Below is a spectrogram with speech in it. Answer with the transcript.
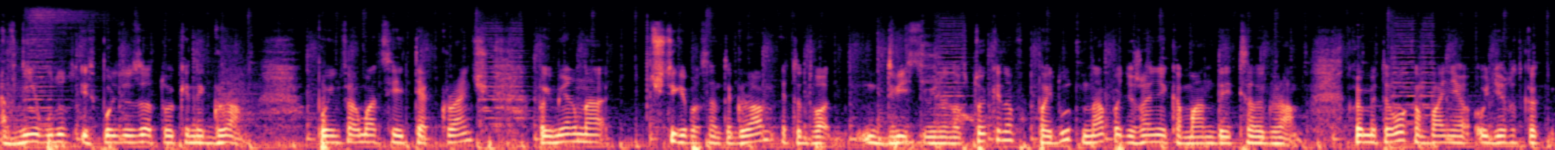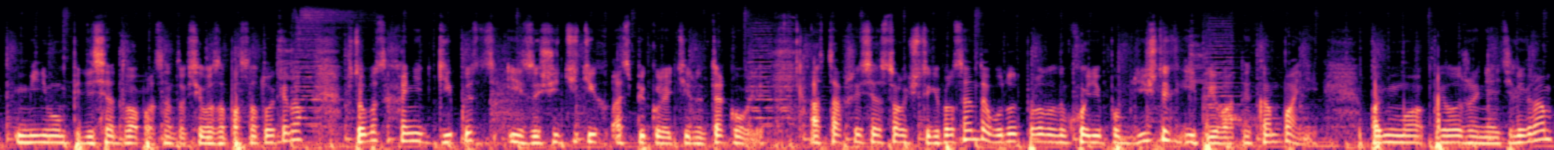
в ней будут использоваться токены Gram. По информации TechCrunch, примерно 4% грамм, это 2 200 миллионов токенов, пойдут на поддержание команды Telegram. Кроме того, компания удержит как минимум 52% всего запаса токенов, чтобы сохранить гибкость и защитить их от спекулятивной торговли. Оставшиеся 44% будут проданы в ходе публичных и приватных компаний. Помимо приложения Telegram,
